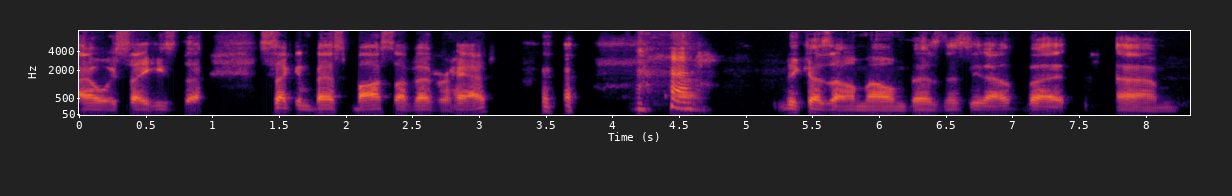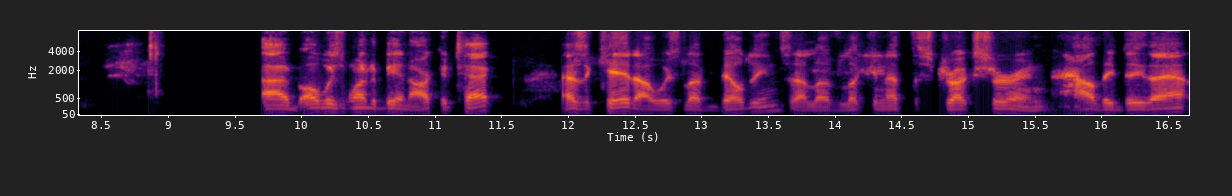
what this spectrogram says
I always say. He's the second best boss I've ever had uh, because I own my own business, you know. But um, I've always wanted to be an architect. As a kid, I always loved buildings. I love looking at the structure and how they do that.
